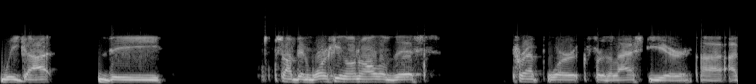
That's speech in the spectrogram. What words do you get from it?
we got the so I've been working on all of this prep work for the last year. Uh, I,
